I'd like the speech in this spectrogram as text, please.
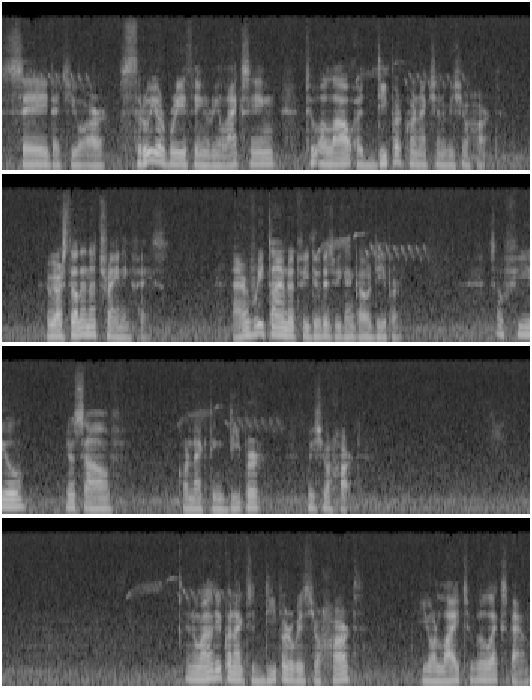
say that you are through your breathing relaxing to allow a deeper connection with your heart. We are still in a training phase. Every time that we do this, we can go deeper. So feel yourself connecting deeper with your heart. And while you connect deeper with your heart, your light will expand,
